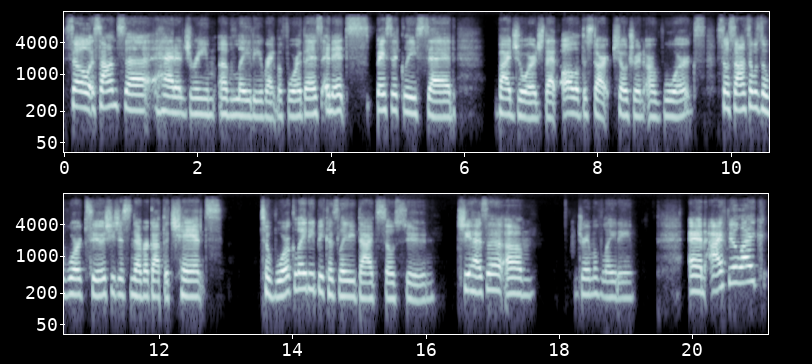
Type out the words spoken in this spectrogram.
So Sansa had a dream of Lady right before this, and it's basically said by George that all of the Stark children are wargs. So Sansa was a warg too. She just never got the chance to warg Lady because Lady died so soon. She has a um dream of Lady. And I feel like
